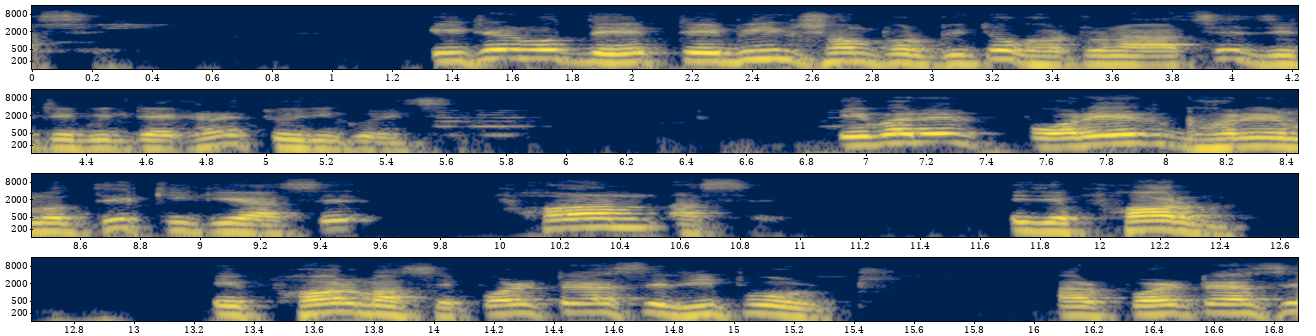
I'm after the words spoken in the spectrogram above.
আছে? এটার মধ্যে টেবিল সম্পর্কিত ঘটনা আছে, যে টেবিলটা এখানে তৈরি করেছি। এবারের পরের ঘরের মধ্যে কি কি আছে? ফর্ম আছে। এই যে ফর্ম, এই ফর্ম আছে, পরেরটা আছে রিপোর্ট আর পরেরটা আছে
